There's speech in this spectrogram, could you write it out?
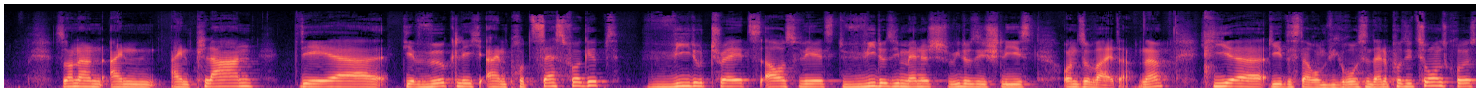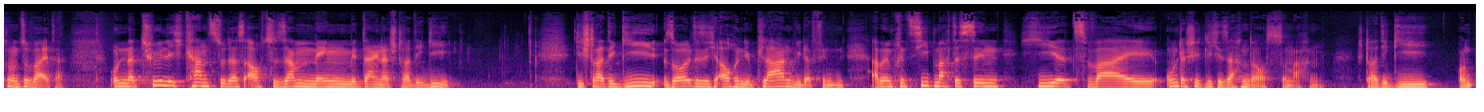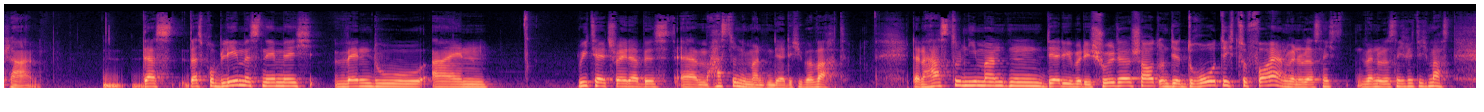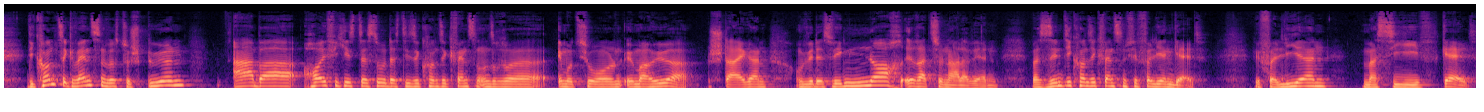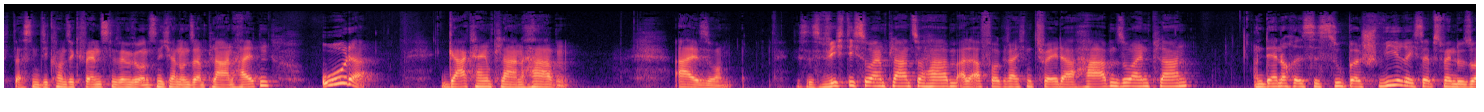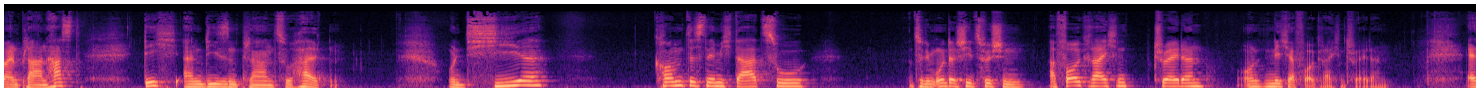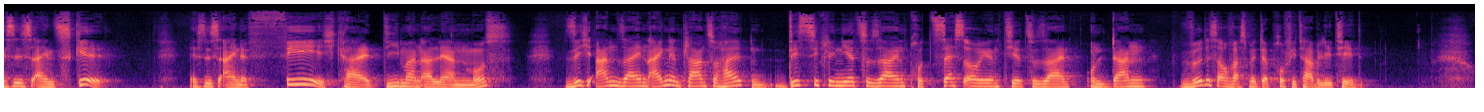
sondern ein, ein Plan, der dir wirklich einen Prozess vorgibt, wie du Trades auswählst, wie du sie managst, wie du sie schließt und so weiter. Ne? Hier geht es darum, wie groß sind deine Positionsgrößen und so weiter. Und natürlich kannst du das auch zusammenmengen mit deiner Strategie. Die Strategie sollte sich auch in dem Plan wiederfinden. Aber im Prinzip macht es Sinn, hier zwei unterschiedliche Sachen daraus zu machen. Strategie und Plan. Das, das Problem ist nämlich, wenn du ein Retail-Trader bist, ähm, hast du niemanden, der dich überwacht dann hast du niemanden, der dir über die Schulter schaut und dir droht, dich zu feuern, wenn du das nicht, wenn du das nicht richtig machst. Die Konsequenzen wirst du spüren, aber häufig ist es das so, dass diese Konsequenzen unsere Emotionen immer höher steigern und wir deswegen noch irrationaler werden. Was sind die Konsequenzen? Wir verlieren Geld. Wir verlieren massiv Geld. Das sind die Konsequenzen, wenn wir uns nicht an unseren Plan halten oder gar keinen Plan haben. Also, es ist wichtig, so einen Plan zu haben. Alle erfolgreichen Trader haben so einen Plan. Und dennoch ist es super schwierig, selbst wenn du so einen Plan hast, dich an diesen Plan zu halten. Und hier kommt es nämlich dazu, zu dem Unterschied zwischen erfolgreichen Tradern und nicht erfolgreichen Tradern. Es ist ein Skill. Es ist eine Fähigkeit, die man erlernen muss, sich an seinen eigenen Plan zu halten, diszipliniert zu sein, prozessorientiert zu sein und dann wird es auch was mit der Profitabilität.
